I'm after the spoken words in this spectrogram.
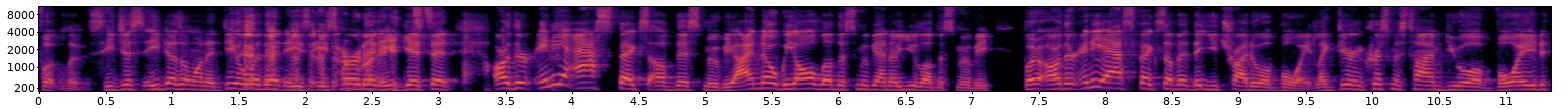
footloose. He just he doesn't want to deal with it. He's he's heard right. it. He gets it. Are there any aspects of this movie? I know we all love this movie. I know you love this movie, but are there any aspects of it that you try to avoid? Like during Christmas time, do you avoid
